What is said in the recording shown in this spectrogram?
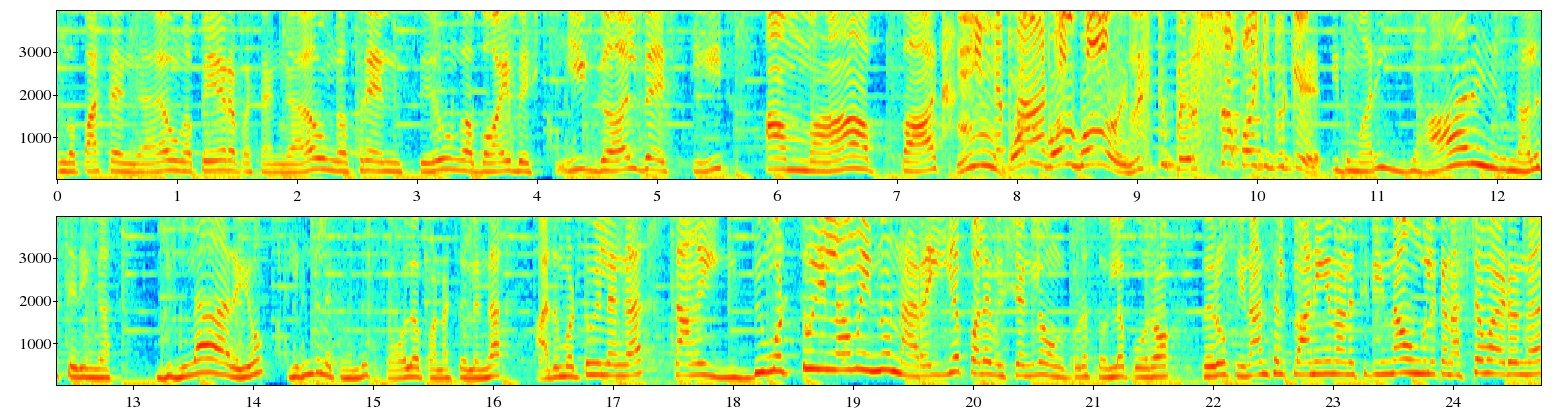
உங்கள் பசங்க உங்கள் பேர பசங்க உங்கள் ஃப்ரெண்ட்ஸு உங்கள் பாய் பெஸ்டி கேர்ள் பெஸ்டி அம்மா அப்பா. ம், போதும் போதும் போதும். லிஸ்ட் பெருசா போய்கிட்டு இருக்கு இது மாதிரி யாரு இருந்தாலும் சரிங்க. எல்லாரையும் எங்களுக்கு வந்து ஃபாலோ பண்ண சொல்லுங்க. அது மட்டும் இல்லைங்க நாங்க இது மட்டும் இல்லாம இன்னும் நிறைய பல விஷயங்களை உங்க கூட சொல்ல போறோம். வெறும் ஃபினான்ஷியல் பிளானிங் நினைச்சிட்டீங்கன்னா உங்களுக்கு நஷ்டமாயிடுங்க.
